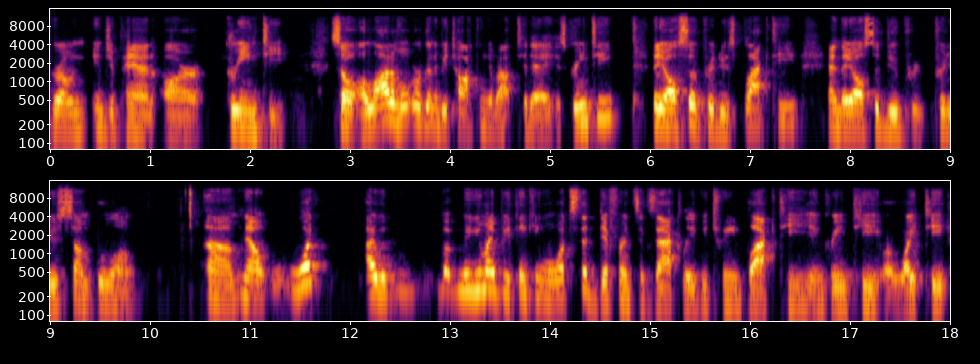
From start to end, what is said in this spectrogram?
grown in Japan are green tea. So a lot of what we're going to be talking about today is green tea. They also produce black tea, and they also do pr produce some oolong. Um, now, what I would, but you might be thinking, well, what's the difference exactly between black tea and green tea or white tea?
